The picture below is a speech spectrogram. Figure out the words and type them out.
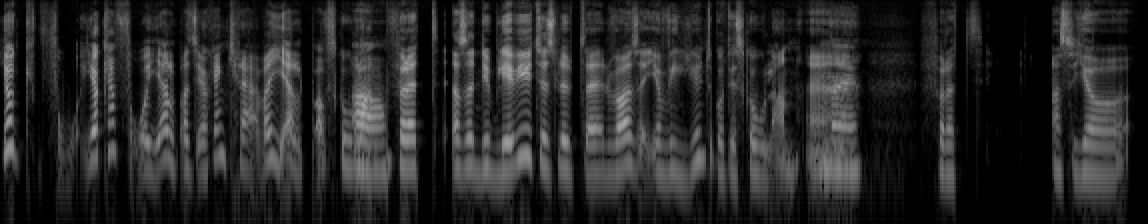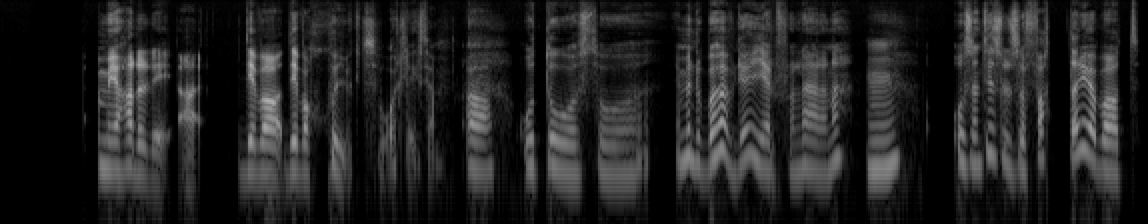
jag, får, jag kan få hjälp, alltså jag kan kräva hjälp av skolan. Ja. För att alltså, det blev ju till slut, det var så här, jag ville ju inte gå till skolan. eh, Nej. För att alltså jag, men jag hade det, det var, det var sjukt svårt liksom. Ja. Och då så, ja, men då behövde jag hjälp från lärarna. Mm. Och sen till slut så fattade jag bara att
